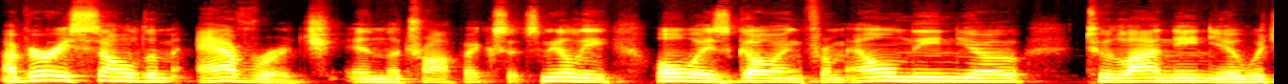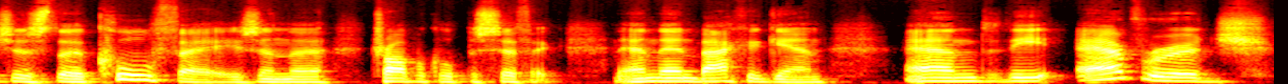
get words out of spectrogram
are very seldom average in the tropics. It's nearly always going from El Nino to La Nina, which is the cool phase in the tropical Pacific, and then back again. And the average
